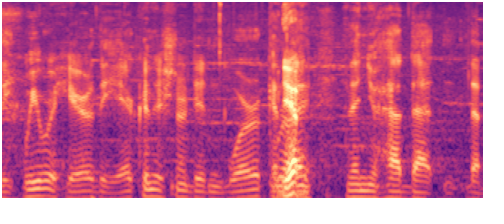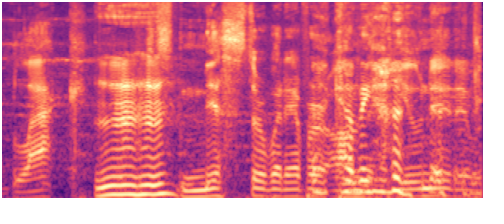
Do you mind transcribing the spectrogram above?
The, we were here. The air conditioner didn't work, and, Yep. then, and then you had that that black Mhm. mist or whatever on Coming out the of- unit. It was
